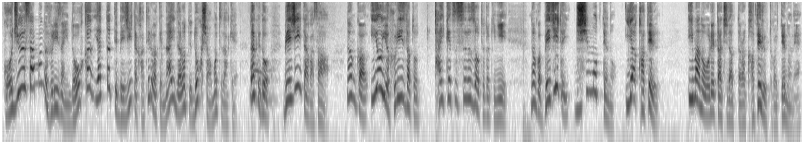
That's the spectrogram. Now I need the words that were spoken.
53万のフリーザにどうかやったってベジータ勝てるわけないだろって読者は思ってたわけ。だけど、ベジータがさ、なんか、いよいよフリーザと対決するぞって時に、なんかベジータ自信持ってんの。いや、勝てる。今の俺たちだったら勝てるとか言ってんのね。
